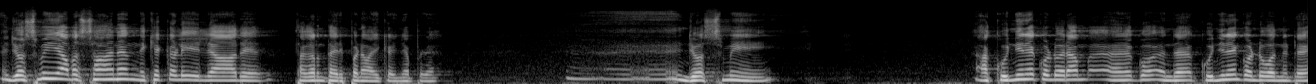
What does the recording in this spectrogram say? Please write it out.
ജോസ്മി അവസാനം നിക്കക്കളിയില്ലാതെ തകർന്ന് തരിപ്പണമായി കഴിഞ്ഞപ്പോൾ ജോസ്മി ആ കുഞ്ഞിനെ കൊണ്ടുവരാൻ എന്താ കുഞ്ഞിനെ കൊണ്ടുവന്നിട്ട്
